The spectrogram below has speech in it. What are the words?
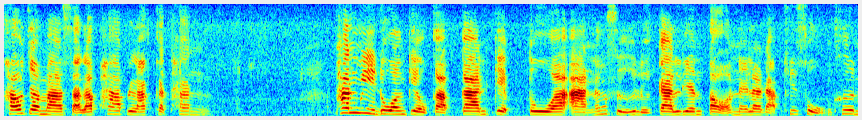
เขาจะมาสารภาพรักกับท่าน ท่านมีดวงเกี่ยวกับการเก็บตัวอ่านหนังสือหรือการเรียนต่อในระดับที่สูงขึ้น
